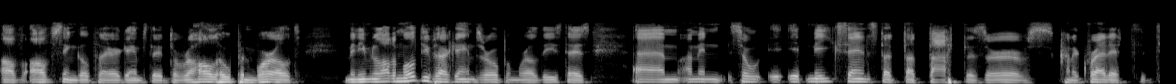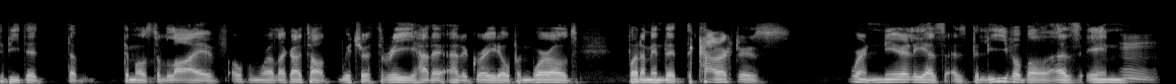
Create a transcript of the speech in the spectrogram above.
of of single player games. They're, they're all open world. I mean, even a lot of multiplayer games are open world these days. Um, I mean, so it, it makes sense that, that that deserves kind of credit to, to be the, the the most alive open world. Like I thought Witcher Three had a had a great open world, but I mean the the characters weren't nearly as as believable as in mm.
